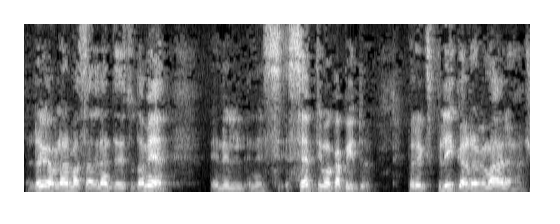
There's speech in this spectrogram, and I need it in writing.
El Rebbe va a hablar más adelante de esto también, en el, en el séptimo capítulo, pero explica el Rebbe Maharaj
